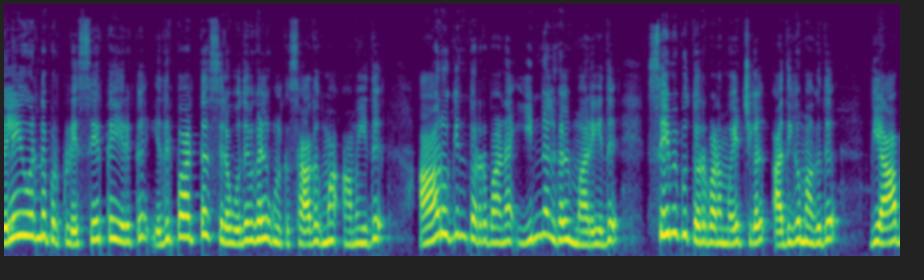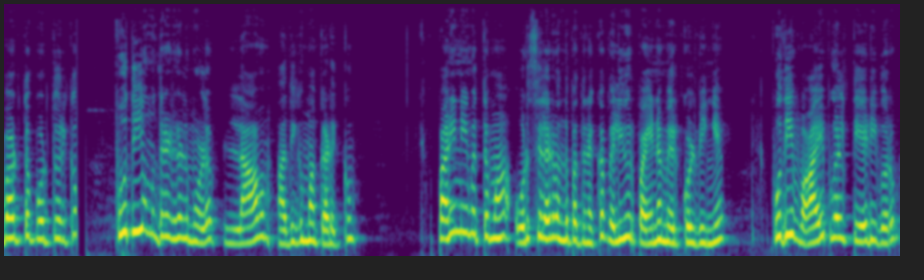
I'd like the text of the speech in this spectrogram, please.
விலை உயர்ந்த பொருட்களுடைய சேர்க்கை இருக்குது எதிர்பார்த்த சில உதவிகள் உங்களுக்கு சாதகமாக அமையுது ஆரோக்கியம் தொடர்பான இன்னல்கள் மறையுது சேமிப்பு தொடர்பான முயற்சிகள் அதிகமாகுது வியாபாரத்தை பொறுத்த வரைக்கும் புதிய முதலீடுகள் மூலம் லாபம் அதிகமாக கிடைக்கும். பணி நிமித்தமாக ஒரு சிலர் வந்து பார்த்தீங்கன்னாக்கா வெளியூர் பயணம் மேற்கொள்வீங்க புதிய வாய்ப்புகள் தேடி வரும்.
